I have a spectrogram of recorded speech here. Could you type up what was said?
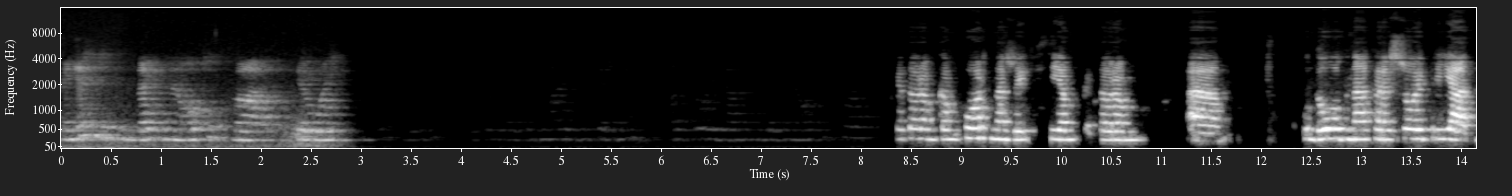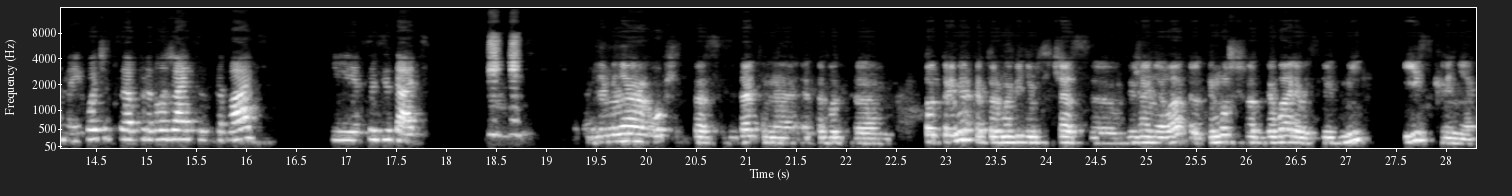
Конечно, созидательное общество в в котором комфортно жить всем, в котором э, удобно, хорошо и приятно. И хочется продолжать создавать и созидать. Для меня общество созидательное – это вот э, тот пример, который мы видим сейчас э, в движении «АЛЛАТРА». Ты можешь разговаривать с людьми искренне,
